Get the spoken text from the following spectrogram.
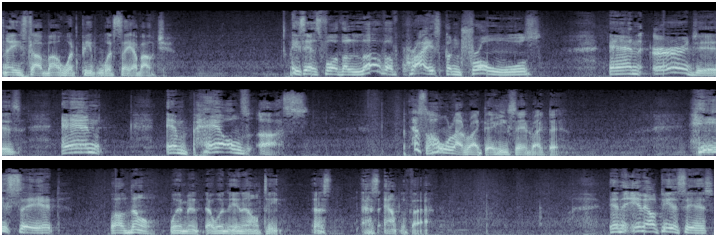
Now he's talking about what people would say about you. He says, For the love of Christ controls and urges and impels us. That's a whole lot right there, he said right there. He said, well, no, wait a minute, that wasn't NLT. That's, that's amplified. In the NLT, it says,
